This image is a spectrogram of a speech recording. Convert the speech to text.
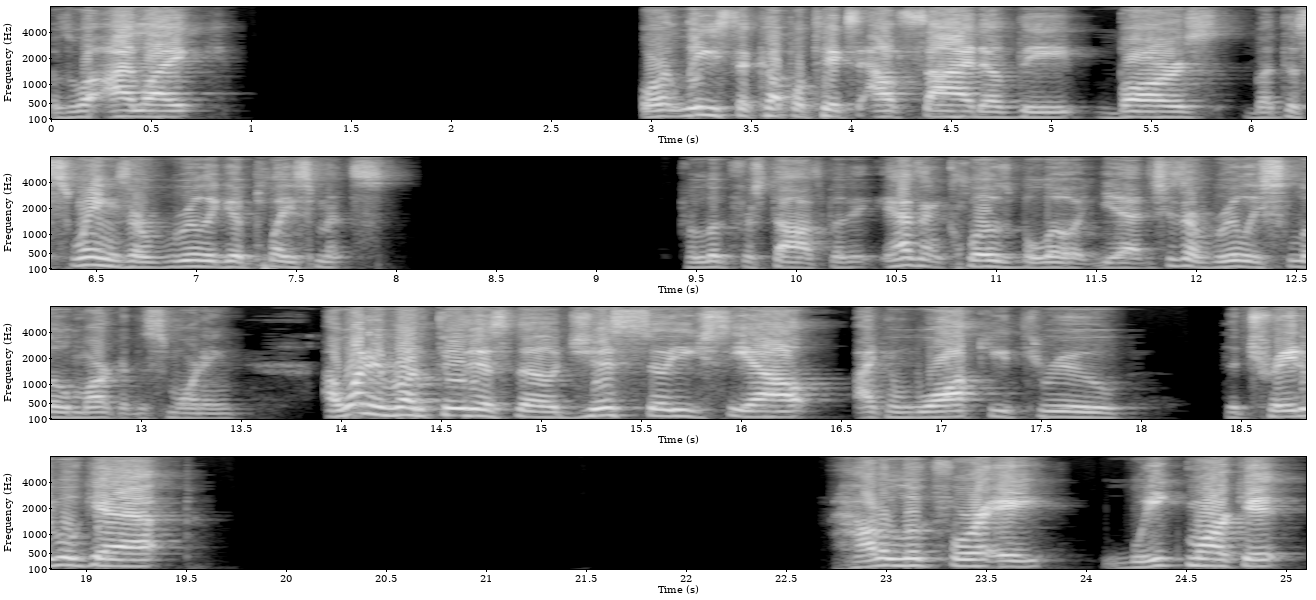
is what I like or at least a couple ticks outside of the bars but the swings are really good placements for look for stops but it hasn't closed below it yet. It's just a really slow market this morning. I wanted to run through this though just so you see how I can walk you through the tradable gap how to look for a weak market.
